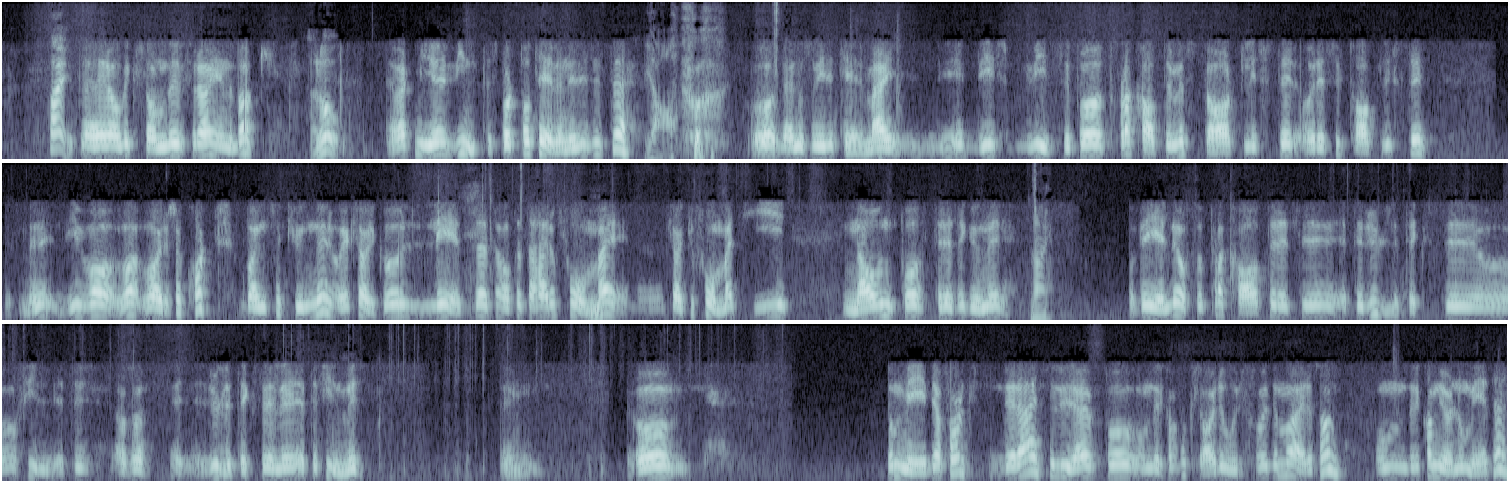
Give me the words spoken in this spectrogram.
Hei! Det er Alexander fra Enebakk. Hallo? Det har vært mye vintersport på TV-en i det siste, Ja. og det er noe som irriterer meg. De, de viser på plakater med startlister og resultatlister. Men de va- var varer så kort, bare noen sekunder, og jeg klarer ikke å lese alt dette her og få med meg klarer ikke å få med meg ti navn på tre sekunder. Nei. Og det gjelder også plakater etter, etter rulletekster og fil, etter, altså eh, rulletekster eller etter filmer. Um, og som mediefolk dere er, så lurer jeg på om dere kan forklare hvorfor det må være sånn. Om dere kan gjøre noe med det.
